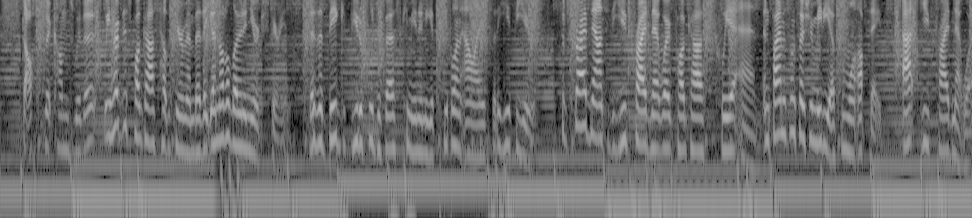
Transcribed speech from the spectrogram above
stuff that comes with it. We hope this podcast helps you remember that you're not alone in your experience. There's a big, beautiful, diverse community of people and allies that are here for you. Subscribe now to the Youth Pride Network podcast, Queer Anne, and find us on social media for more updates at Youth Pride Network.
